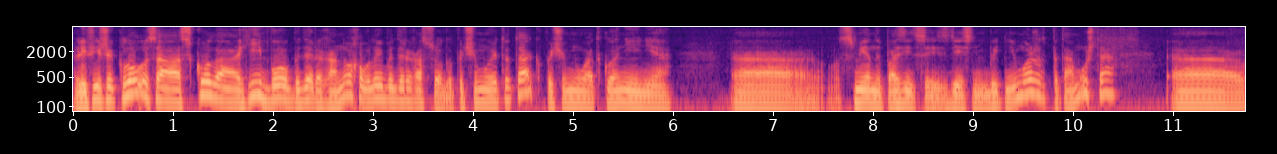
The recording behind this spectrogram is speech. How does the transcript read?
Лефиши клоуса аскола гибо бедераганоха влой бедерагасога. Почему это так? Почему отклонение э, смены позиции здесь быть не может? Потому что э,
